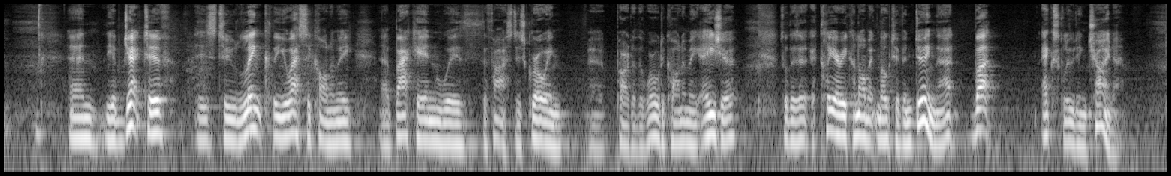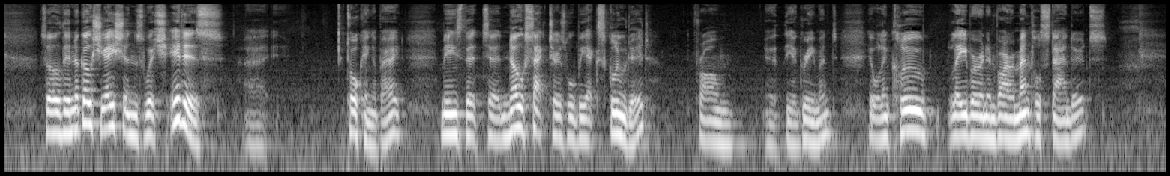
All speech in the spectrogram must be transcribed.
And the objective is to link the US economy uh, back in with the fastest growing uh, part of the world economy, Asia. So there's a, a clear economic motive in doing that, but excluding China. So the negotiations which it is uh, talking about means that uh, no sectors will be excluded from uh, the agreement. It will include labour and environmental standards.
